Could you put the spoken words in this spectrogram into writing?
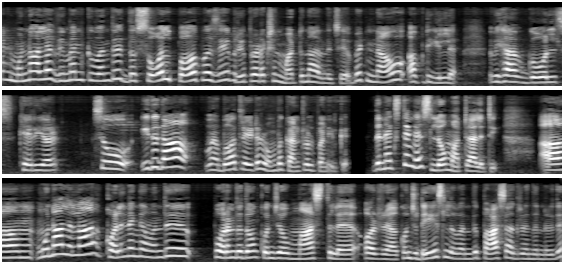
and முன்னால் விமனுக்கு வந்து த சோல் பர்பஸே ரீப்ரொடக்ஷன் மட்டும்தான் இருந்துச்சு. பட் நவ் அப்படி இல்லை. We have goals career so இதுதான் பர்த் ரேட்டை ரொம்ப கண்ட்ரோல் பண்ணியிருக்கு the next thing is low mortality முன்னாலெல்லாம் குழந்தைங்க வந்து பிறந்ததும் கொஞ்சம் மாதத்தில் ஒரு கொஞ்சம் டேஸில் வந்து பாஸ் ஆகுறதுன்றது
